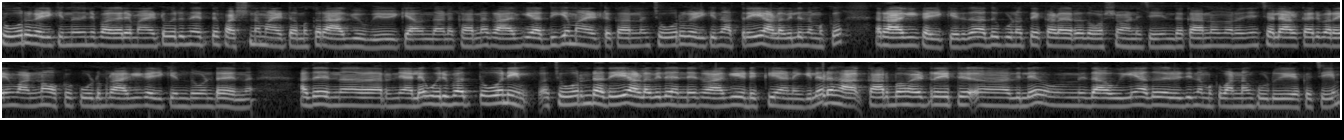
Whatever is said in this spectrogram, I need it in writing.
ചോറ് കഴിക്കുന്നതിന് പകരമായിട്ട് ഒരു നേരത്തെ ഭക്ഷണമായിട്ട് നമുക്ക് റാഗി ഉപയോഗിക്കാവുന്നതാണ്. കാരണം റാഗി അധികമായിട്ട് കാരണം ചോറ് കഴിക്കുന്ന അത്രയും അളവിൽ നമുക്ക് റാഗി കഴിക്കരുത്. അത് ഗുണത്തെക്കാളേറെ ദോഷമാണ് ചെയ്യുന്നത്. കാരണം എന്ന് പറഞ്ഞാൽ ചില ആൾക്കാർ പറയും വണ്ണമൊക്കെ കൂടും റാഗി കഴിക്കുന്നതുകൊണ്ട് എന്ന്. അത് എന്ന് പറഞ്ഞാൽ ഒരു തോനയും ചോറിന്റെ അതേ അളവിൽ തന്നെ റാഗി എടുക്കുകയാണെങ്കിൽ കാർബോഹൈഡ്രേറ്റ് അതിൽ ഇതാവുകയും അത് വഴി നമുക്ക് വണ്ണം കൂടുകയൊക്കെ ചെയ്യും.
